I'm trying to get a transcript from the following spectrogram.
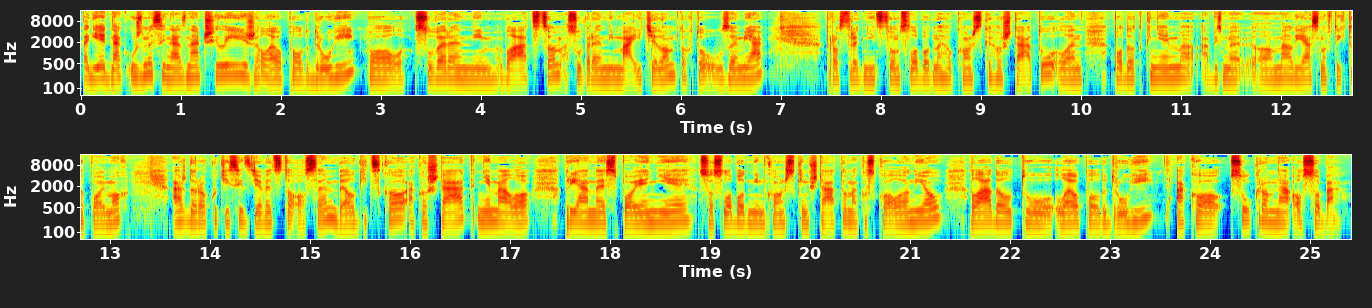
Tak jednak už sme si naznačili, že Leopold II bol suverénnym vládcom a suverénnym majiteľom tohto územia prostredníctvom slobodného konžského štátu. Len podotknem, aby sme e, mali jasno v týchto pojmoch. Až do roku 1908 Belgicko ako štát nemalo priame spojenie so slobodným konžským štátom ako s kolóniou. Vládol tu Leopold II ako súkromná osoba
